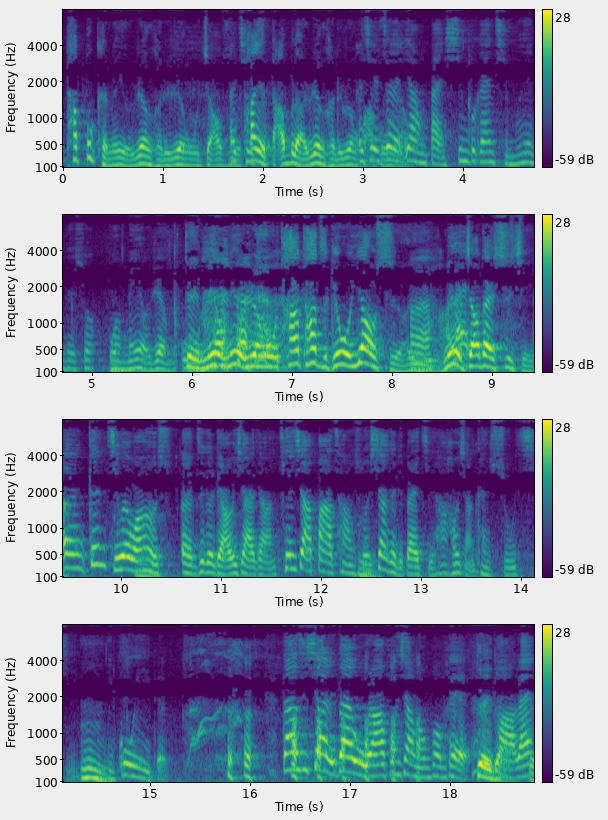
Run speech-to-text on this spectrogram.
他不可能有任何的任务交付，他也达不了任何的润滑。而且这个样板心不甘情不愿的说我没有任务，对，没有没有任务，他他只给我钥匙而已，嗯、没有交代事情。嗯，跟几位网友呃这个聊一下，这样天下霸唱说下个礼拜几他好想看舒淇，嗯，你故意的。当然是下礼拜五啦，风向龙凤配。对的，好来，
